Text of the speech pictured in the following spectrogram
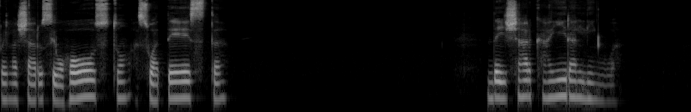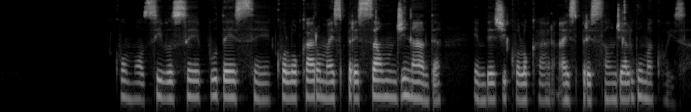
relaxar o seu rosto, a sua testa, deixar cair a língua, como se você pudesse colocar uma expressão de nada em vez de colocar a expressão de alguma coisa.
